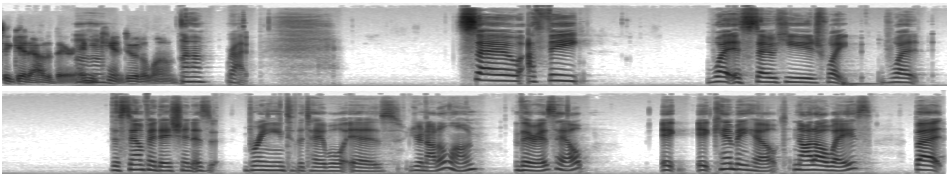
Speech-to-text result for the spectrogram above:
to get out of there, mm-hmm. and you mm-hmm. can't do it alone. Uh-huh. Right. So I think what is so huge, what what the SAM Foundation is bringing to the table is you're not alone. There is help. It it can be helped, not always, but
